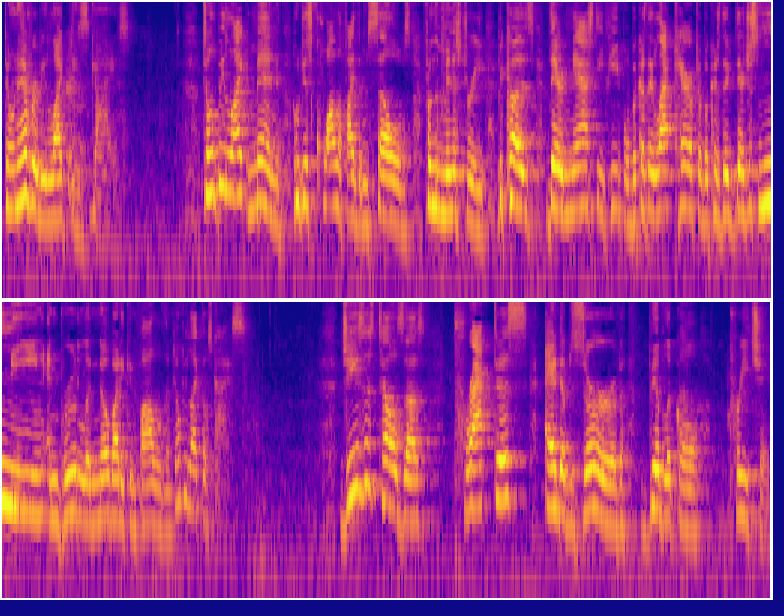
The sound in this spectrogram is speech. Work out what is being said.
Don't ever be like these guys. Don't be like men who disqualify themselves from the ministry because they're nasty people, because they lack character, because they're, just mean and brutal and nobody can follow them. Don't be like those guys. Jesus tells us practice and observe biblical preaching.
